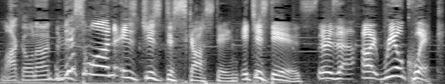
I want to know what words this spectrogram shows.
A lot going on. here. This one is just disgusting. It just is. There's a all right, real quick.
